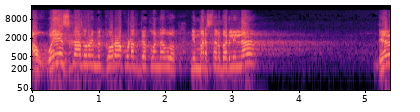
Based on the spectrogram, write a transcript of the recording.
ಆ ವಯಸ್ಸಿಗಾದರೂ ನಿಮಗೆ ಗೌರವ ಕೊಡಬೇಕು ಅನ್ನೋದು ನಿಮ್ಮ ಮನಸ್ಸಲ್ಲಿ ಬರಲಿಲ್ಲ? ದೇವೇಗೌಡ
